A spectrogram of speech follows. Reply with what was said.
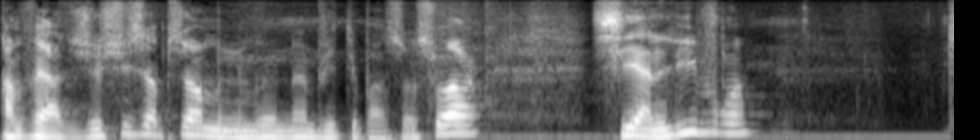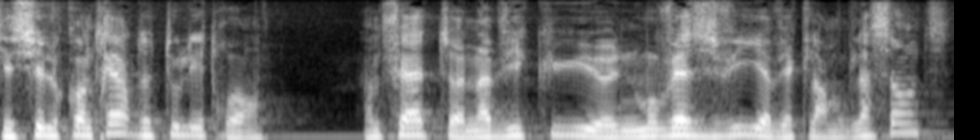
En fait, Je suis absent, ne m'invitez pas ce soir. C'est un livre qui est le contraire de tous les trois. En fait, on a vécu une mauvaise vie avec l'arme glaçante,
